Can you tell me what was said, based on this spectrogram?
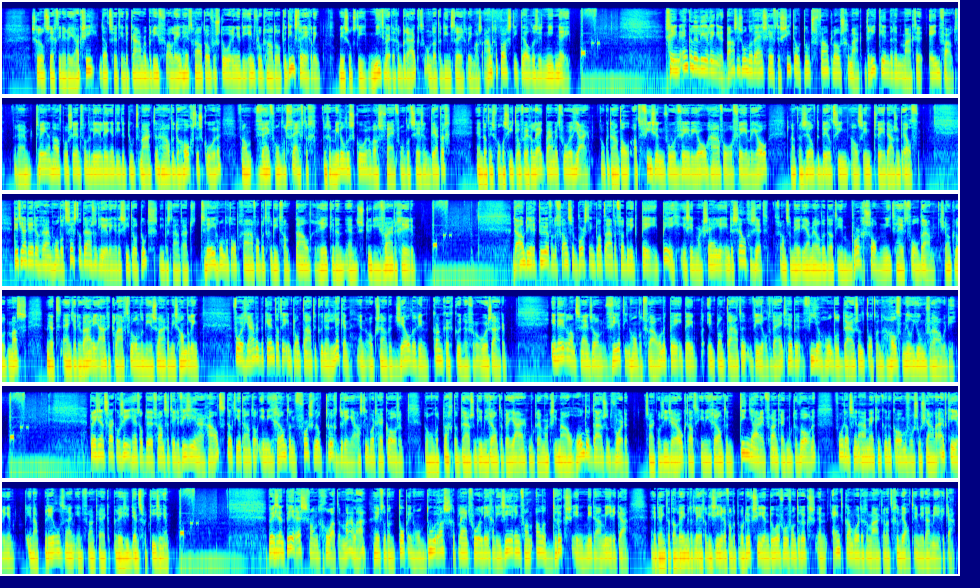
Schultz zegt in een reactie dat ze het in de Kamerbrief alleen heeft gehad over storingen die invloed hadden op de dienstregeling. Wissels die niet werden gebruikt omdat de dienstregeling was aangepast, die telden ze niet mee. Geen enkele leerling in het basisonderwijs heeft de CITO-toets foutloos gemaakt. Drie kinderen maakten één fout. Ruim 2,5% van de leerlingen die de toets maakten haalde de hoogste score van 550. De gemiddelde score was 536 en dat is volgens CITO vergelijkbaar met vorig jaar. Ook het aantal adviezen voor VWO, HAVO of VMBO laat eenzelfde beeld zien als in 2011. Dit jaar deden ruim 160.000 leerlingen de CITO-toets. Die bestaat uit 200 opgaven op het gebied van taal, rekenen en studievaardigheden. De oud-directeur van de Franse borstimplantatenfabriek PIP is in Marseille in de cel gezet. Franse media melden dat hij een borgsom niet heeft voldaan. Jean-Claude Mas werd eind januari aangeklaagd voor onder meer zware mishandeling. Vorig jaar werd bekend dat de implantaten kunnen lekken en ook zou de gel erin kanker kunnen veroorzaken. In Nederland zijn zo'n 1400 vrouwen met PIP-implantaten. Wereldwijd hebben 400.000 tot een half miljoen vrouwen die. President Sarkozy heeft op de Franse televisie herhaald dat hij het aantal immigranten fors wil terugdringen als hij wordt herkozen. De 180.000 immigranten per jaar moeten er maximaal 100.000 worden. Sarkozy zei ook dat immigranten tien jaar in Frankrijk moeten wonen voordat ze in aanmerking kunnen komen voor sociale uitkeringen. In april zijn in Frankrijk presidentsverkiezingen. President Perez van Guatemala heeft op een top in Honduras gepleit voor legalisering van alle drugs in Midden-Amerika. Hij denkt dat alleen met het legaliseren van de productie en doorvoer van drugs een eind kan worden gemaakt aan het geweld in Midden-Amerika.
